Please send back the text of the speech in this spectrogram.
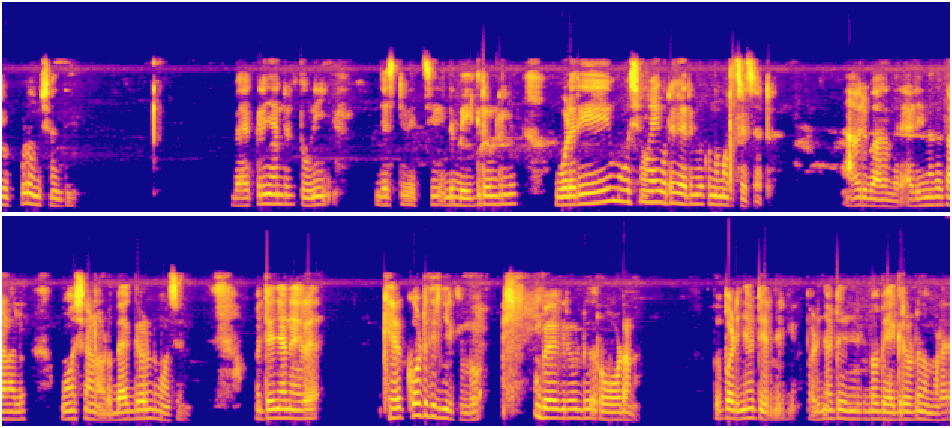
ട്രിപ്പിൾ ശാന്തി ബാക്കിൽ ഞാൻ ഒരു തുണി ജസ്റ്റ് വെച്ച് എന്റെ ബാക്ക്ഗ്രൗണ്ടിൽ വളരെ മോശമായ കുറേ കാര്യങ്ങളൊക്കെ ഒന്ന് മറച്ച് വെച്ചാട്ട്. ആ ഒരു ഭാഗം വരെ. അടിയിൽ നിന്നൊക്കെ കാണാമല്ലോ മോശമാണ് അവിടെ ബാക്ക്ഗ്രൗണ്ട് മോശമാണ് മറ്റേ ഞാൻ നേരെ കിഴക്കോട്ട് തിരിഞ്ഞിരിക്കുമ്പോൾ ബാക്ക്ഗ്രൗണ്ട് റോഡാണ് ഇപ്പോൾ പടിഞ്ഞാട്ട് തിരിഞ്ഞിരിക്കും. പടിഞ്ഞാട്ട് തിരിഞ്ഞിരിക്കുമ്പോൾ ബാക്ക്ഗ്രൗണ്ട് നമ്മുടെ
